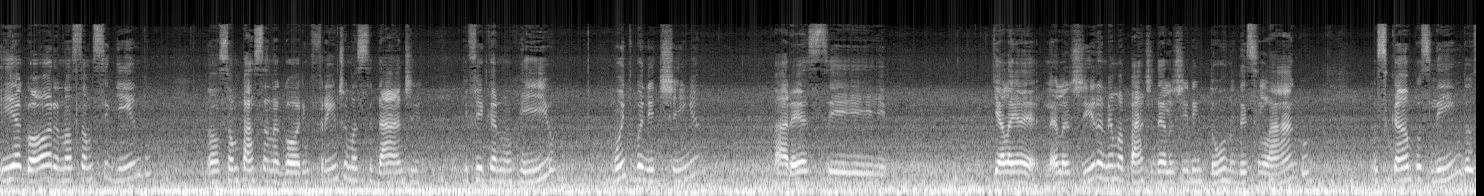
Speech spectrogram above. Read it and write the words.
E agora nós estamos seguindo, nós estamos passando agora em frente a uma cidade que fica no Rio, muito bonitinha Parece que ela, ela gira, né? Uma parte dela gira em torno desse lago. Os campos lindos,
